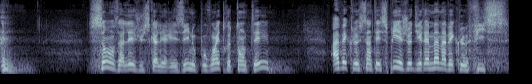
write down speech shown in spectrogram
Sans aller jusqu'à l'hérésie, nous pouvons être tentés avec le Saint-Esprit et je dirais même avec le Fils.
